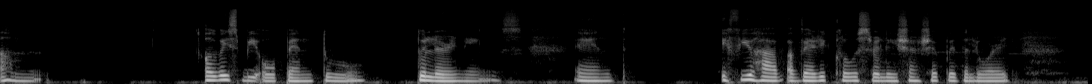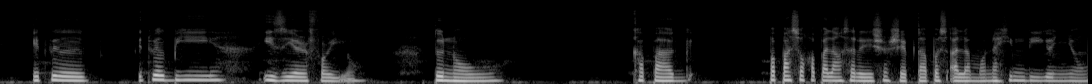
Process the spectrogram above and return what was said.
um, always be open to to learnings. And if you have a very close relationship with the Lord, it will it will be easier for you to know kapag papasok ka pa lang sa relationship tapos alam mo na hindi yun yung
